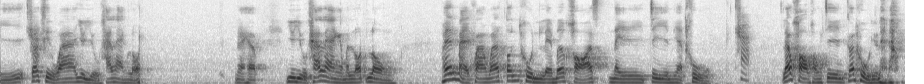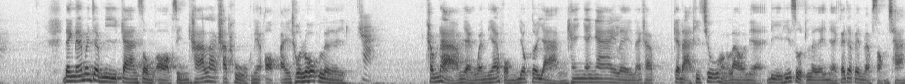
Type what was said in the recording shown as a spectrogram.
นี้ค่ะก็คือว่าอยู่ๆค่าแรงลดนะครับ อยู่ๆค่าแรงอะมันลดลง เพราะฉะนั้นหมายความว่าต้นทุน labor cost ในจีนเนี่ยถูกค่ะแล้วของของจีนก็ถูกอยู่แล้ว ดังนั้นมันจะมีการส่งออกสินค้าราคาถูกเนี่ยออกไปทั่วโลกเลยค่ะคำถามอย่างวันนี้ผมยกตัวอย่างให้ง่าย ๆเลยนะครับ กระดาษทิชชู่ของเราเนี่ยดีที่สุดเลยเนี่ยก็จะเป็นแบบ 2 ชั้น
